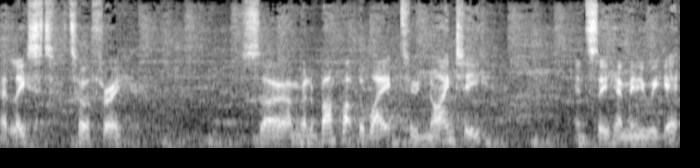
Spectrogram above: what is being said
At least two or three. So I'm going to bump up the weight to 90 and see how many we get.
